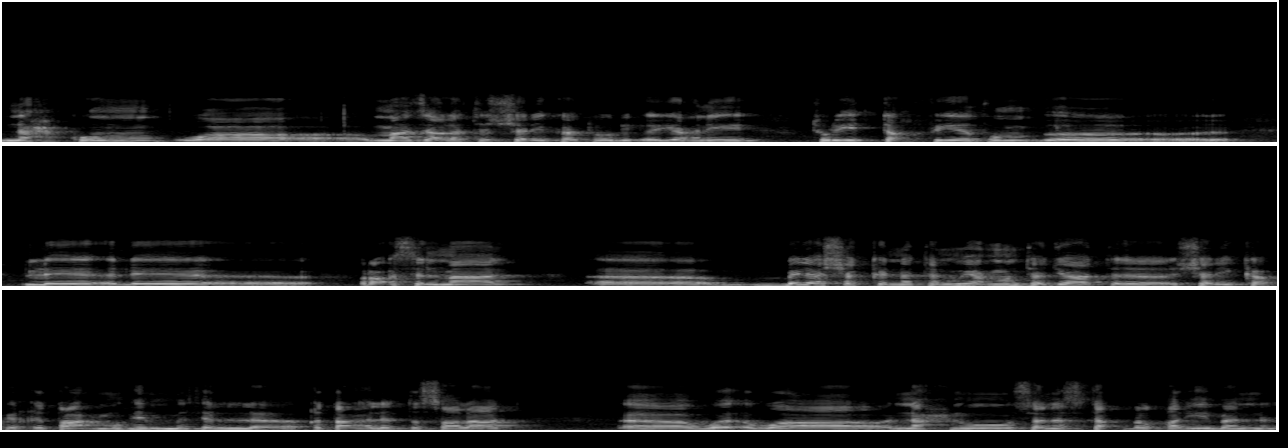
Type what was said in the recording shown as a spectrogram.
نحكم وما زالت الشركة يعني تريد تخفيض لرأس المال بلا شك أن تنويع منتجات شركة في قطاع مهم مثل قطاع الاتصالات ونحن سنستقبل قريبا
